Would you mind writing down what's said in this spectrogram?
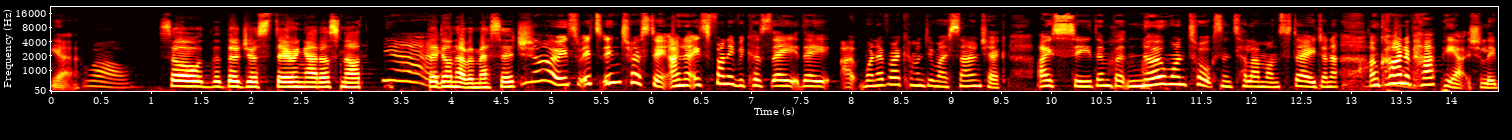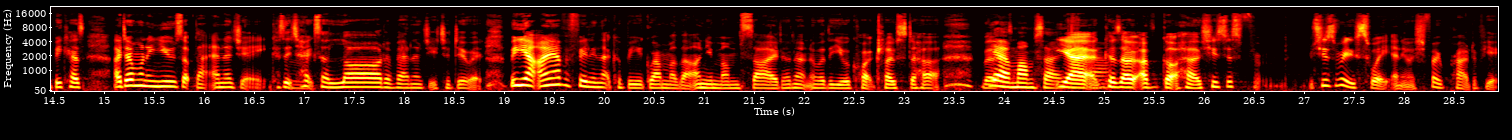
Yeah. Wow. So they're just staring at us, not yeah, they don't have a message. No, it's it's interesting, and it's funny because they they whenever I come and do my sound check, I see them, but no one talks until I'm on stage, and I, am kind of happy actually because I don't want to use up that energy because it mm. takes a lot of energy to do it. But yeah, I have a feeling that could be your grandmother on your mum's side. I don't know whether you were quite close to her, but yeah, mum's side. Yeah, because yeah. I've got her. She's just she's really sweet. Anyway, she's very proud of you.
